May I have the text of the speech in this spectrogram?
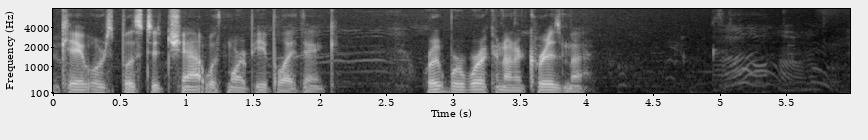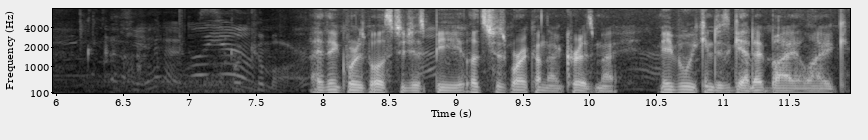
Okay, we're supposed to chat with more people, I think. We're, we're working on a charisma. I think we're supposed to just be, let's just work on that charisma. Maybe we can just get it by, like,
